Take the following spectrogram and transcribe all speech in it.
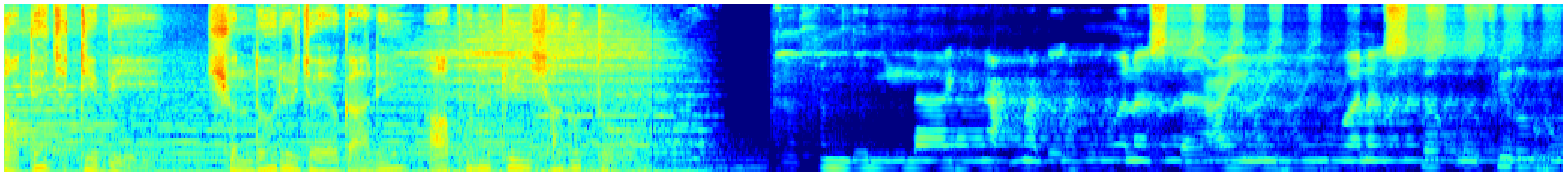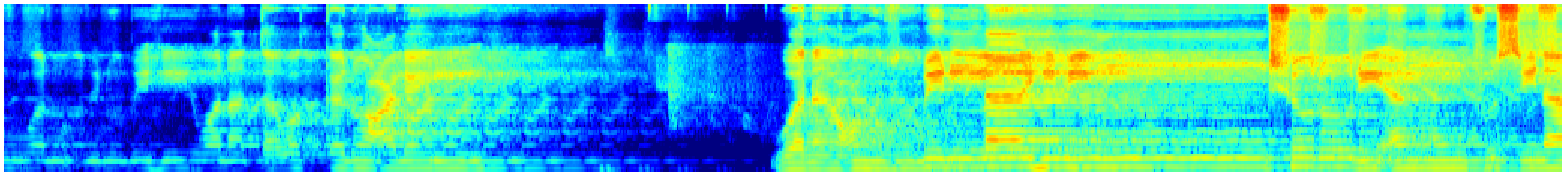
সতেজ টিভি সুন্দরের জয়গানে আপনাকে স্বাগত الحمد لله نحمده ونستعينه ونستغفره ونؤمن به ونتوكل عليه ونعوذ بالله من شرور أنفسنا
